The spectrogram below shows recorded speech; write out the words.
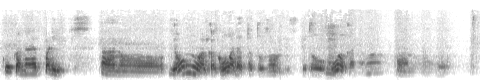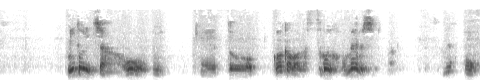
こかな、やっぱり、あの、4話か5話だったと思うんですけど、ん5話かな、あの、みどりちゃんを、うん。えーっと、若葉がすごい褒めるシーンがあるんですよね。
